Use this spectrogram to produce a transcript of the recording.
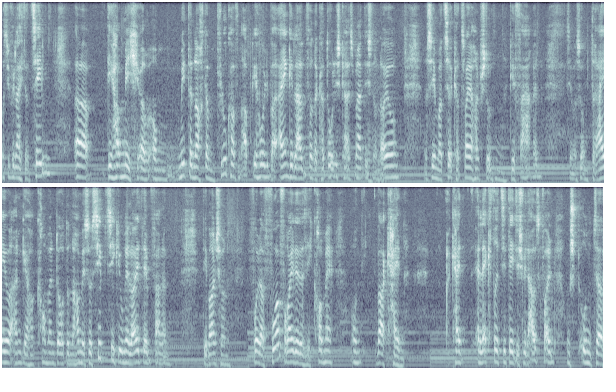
muss ich vielleicht erzählen, äh, die haben mich äh, um Mitternacht am Flughafen abgeholt, war eingeladen von der katholisch-charismatischen Erneuerung. Da sind wir circa zweieinhalb Stunden gefahren, sind wir so um drei Uhr angekommen dort und dann haben wir so 70 junge Leute empfangen. Die waren schon voller Vorfreude, dass ich komme und war kein keine Elektrizität ist wieder ausgefallen und, und äh,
